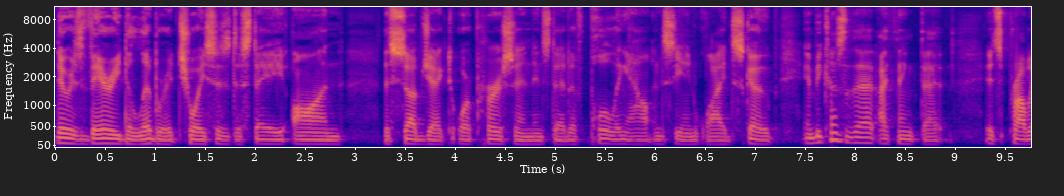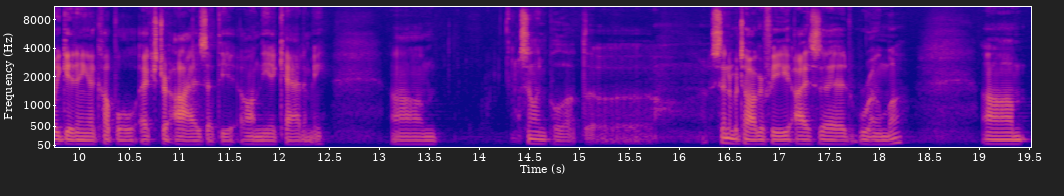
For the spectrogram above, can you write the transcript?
there was very deliberate choices to stay on the subject or person instead of pulling out and seeing wide scope. And because of that, I think that it's probably getting a couple extra eyes at the on the Academy. Um, so let me pull out the cinematography. I said Roma. Um,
